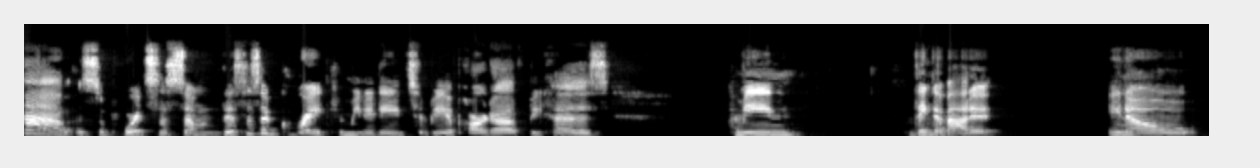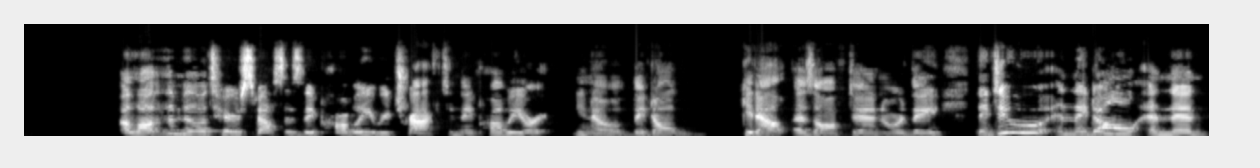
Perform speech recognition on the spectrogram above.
have a support system this is a great community to be a part of because i mean think about it. You know a lot of the military spouses they probably retract and they probably are you know they don't get out as often or they they do and they don't. And then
